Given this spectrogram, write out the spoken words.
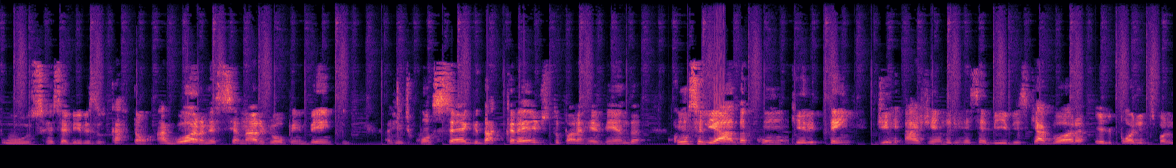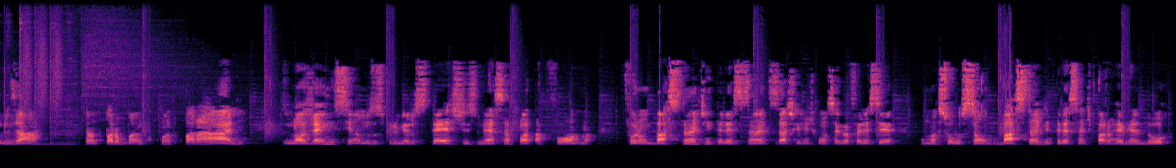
os recebíveis do cartão. Agora, nesse cenário de Open Banking, a gente consegue dar crédito para a revenda conciliada com o que ele tem de agenda de recebíveis, que agora ele pode disponibilizar tanto para o banco quanto para a Ali. Nós já iniciamos os primeiros testes nessa plataforma, foram bastante interessantes. Acho que a gente consegue oferecer uma solução bastante interessante para o revendedor,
